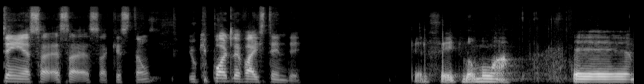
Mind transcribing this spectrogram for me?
tem essa, essa, essa questão e o que pode levar a estender? Perfeito, vamos lá. É,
